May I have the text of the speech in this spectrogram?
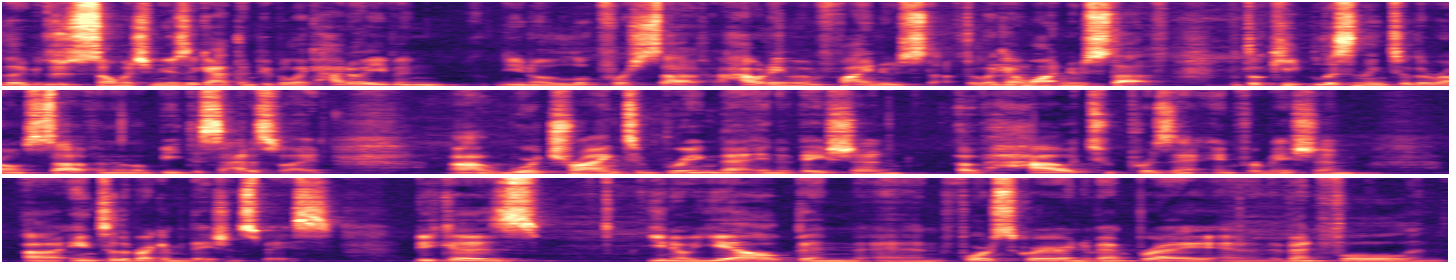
Like, there's so much music out there, and people are like, "How do I even, you know, look for stuff? How do I even find new stuff?" They're like, "I want new stuff," but they'll keep listening to their own stuff, and then they'll be dissatisfied. Uh, we're trying to bring that innovation of how to present information uh, into the recommendation space, because you know Yelp and and Foursquare and Eventbrite and Eventful and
